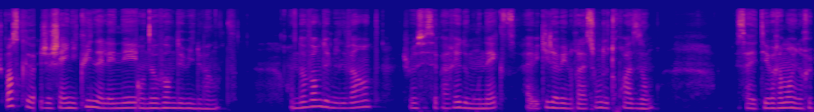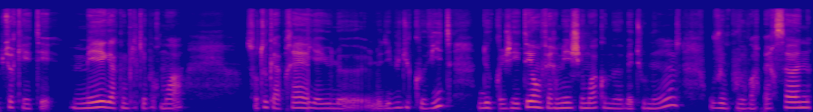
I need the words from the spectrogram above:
Je pense que The Shiny Queen, elle est née en novembre 2020. En novembre 2020, je me suis séparée de mon ex, avec qui j'avais une relation de trois ans. Ça a été vraiment une rupture qui a été méga compliquée pour moi. Surtout qu'après, il y a eu le, début du Covid, donc j'ai été enfermée chez moi comme bah, tout le monde, où je ne pouvais voir personne,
